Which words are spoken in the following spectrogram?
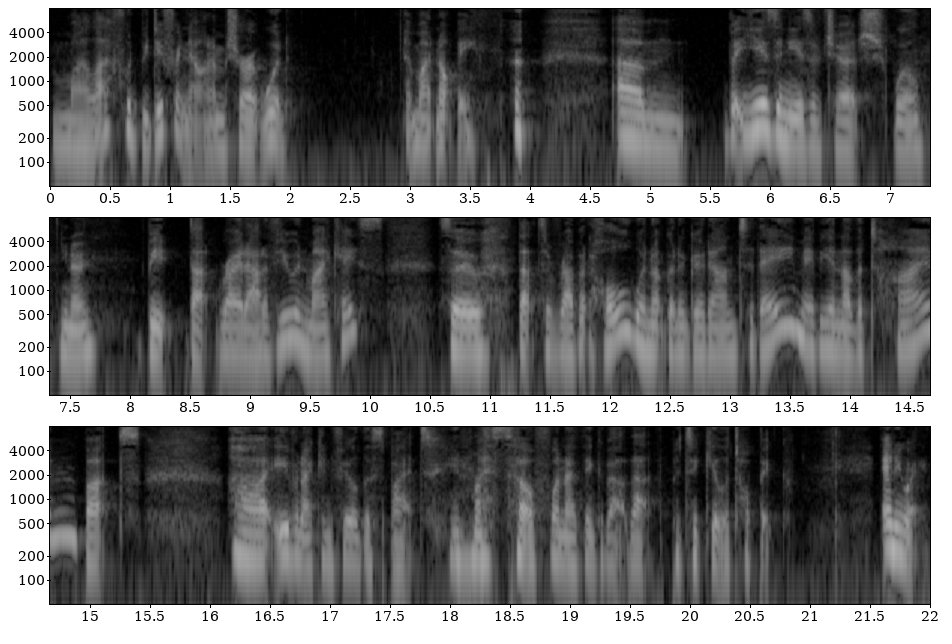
my life would be different now, and I'm sure it would. It might not be. um, but years and years of church will, you know, beat that right out of you in my case. So that's a rabbit hole we're not going to go down today, maybe another time, but uh, even I can feel the spite in myself when I think about that particular topic. Anyway,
